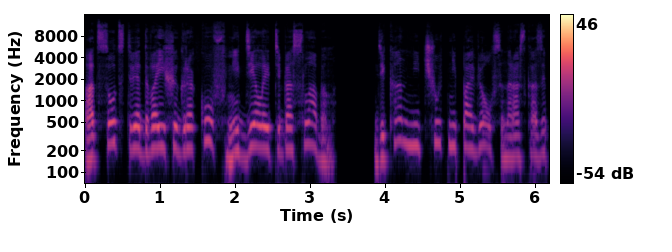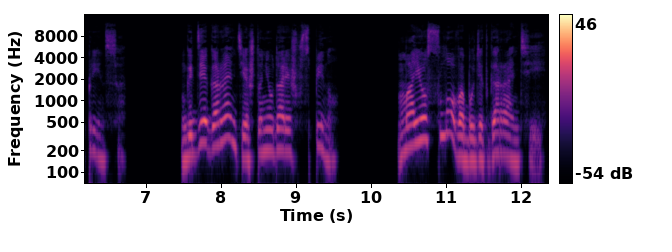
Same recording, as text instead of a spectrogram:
Отсутствие двоих игроков не делает тебя слабым. Декан ничуть не повелся на рассказы принца. Где гарантия, что не ударишь в спину? Мое слово будет гарантией,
